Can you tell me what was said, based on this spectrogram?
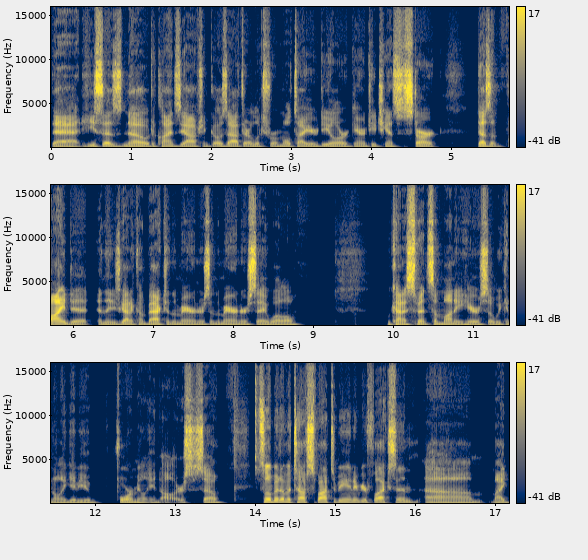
that he says no, declines the option, goes out there, looks for a multi-year deal or a guaranteed chance to start, doesn't find it, and then he's got to come back to the Mariners, and the Mariners say, "Well, we kind of spent some money here, so we can only give you four million dollars." So it's a little bit of a tough spot to be in if you're Flexen. Um, my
